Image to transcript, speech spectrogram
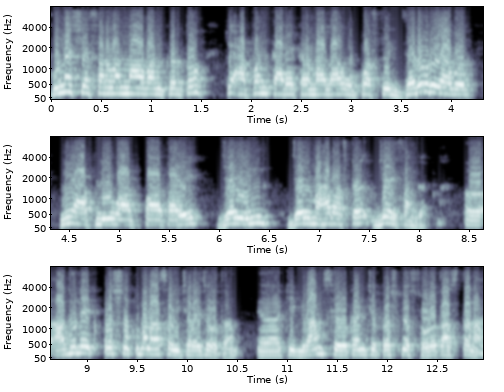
पुनश्च सर्वांना आवाहन करतो की आपण कार्यक्रमाला उपस्थित जरूर यावं. मी आपली वाट पाहत आहे. जय हिंद जय महाराष्ट्र जय संघटना. अजून एक प्रश्न तुम्हाला असा विचारायचा होता की ग्रामसेवकांचे प्रश्न सोडत असताना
